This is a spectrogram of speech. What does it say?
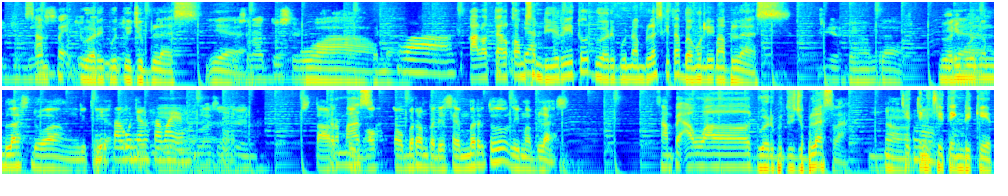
2017 Sampai itu 2017. Iya. 100 ya. Wow. Benar. Wah, Kalau Telkom Ya. sendiri itu 2016 kita bangun 15. Iya. 15. 2016 doang gitu di ya. tahun yang sama ya. 15 aja. Starting Termas- Oktober sampai Desember tuh 15. Sampai awal 2017 lah. Nah, Cheating-cheating dikit.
